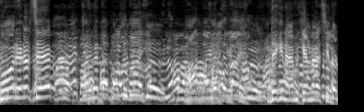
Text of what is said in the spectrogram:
নো রেডার সেভ দেখি না, আমি ক্যামেরা ছিলাম।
